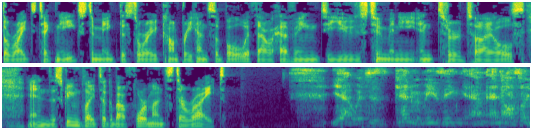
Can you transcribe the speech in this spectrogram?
the right techniques to make the story comprehensible without having to use too many intertitles. And the screenplay took about four months to write. Yeah, which is kind of amazing. Um, and also, I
